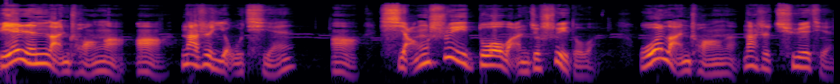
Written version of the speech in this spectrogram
别人懒床啊啊，那是有钱啊，想睡多晚就睡多晚。我懒床呢，那是缺钱，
